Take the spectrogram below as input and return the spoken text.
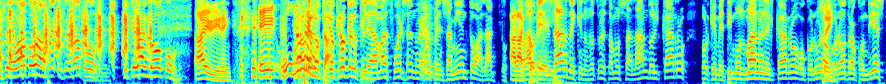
y se va todo, y se va todo. Y quedan locos. Ay, miren. Eh, una Creo lo- pregunta. yo creo que lo que le da más fuerza es nuestro pensamiento al acto. Al acto. A Ok. pensar de que nosotros estamos salando el carro porque metimos mano en el carro o con una Sí. o con otra o con 10.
